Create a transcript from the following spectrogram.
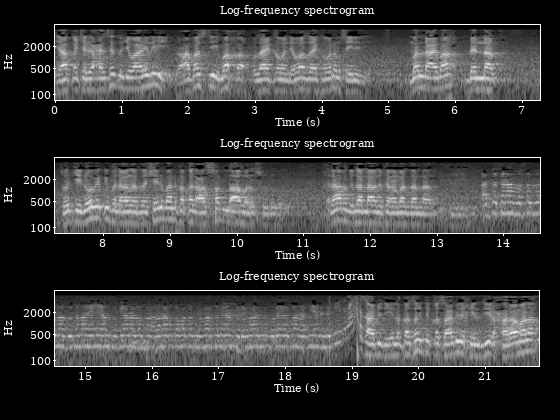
یا کچر حیثیت تو جواری نہیں۔ آبس تھی۔ وق ازائے کون دے وزائے کونم صحیح نہیں دی۔ من لائبا بن نر۔ سوچی نو کی فضا نرد شیر بان فقط آص اللہ رسول خراب گزر اللہ نے پیغمبر اللہ۔ حدثنا مسدنا حدثنا يحيى عن سفيان عن القمة بن مرسل عن سليمان بن بريدة عن أبي عن النبي صحابي دي لقد سنت قصابي خنزير حرام لا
